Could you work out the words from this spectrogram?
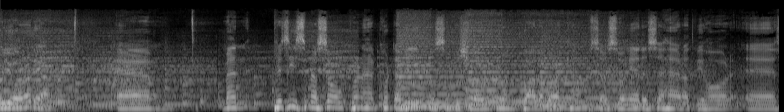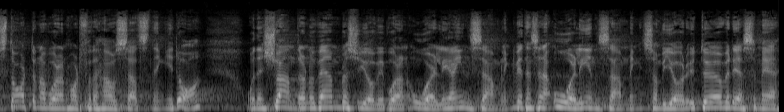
att göra det. Ehm, men precis som jag sa på den här korta videon som vi kör runt på alla våra campusar så är det så här att vi har eh, starten av vår Heart for the House-satsning idag. Och den 22 november så gör vi vår årliga insamling. Vet en sån här årlig insamling som vi gör utöver det som är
